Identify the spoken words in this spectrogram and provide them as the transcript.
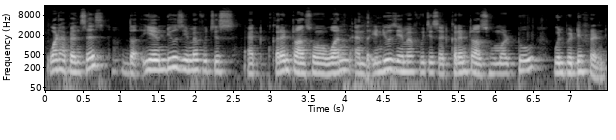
what happens is the induced emf which is at current transformer 1 and the induced emf which is at current transformer 2 will be different.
